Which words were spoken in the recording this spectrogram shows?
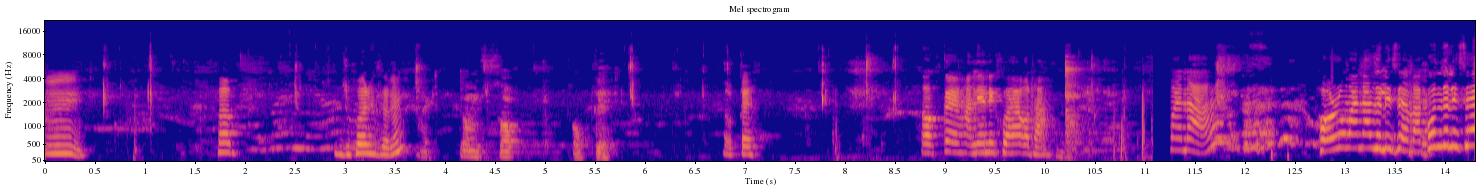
উম। চব জোখৰ হৈছে ন? একদম চব অ'কে। অ'কে। অ'কে সানি আনি খোৱাৰ কথা। মাইনা সৰু মাইনা জ্বলিছে বা কোন জ্বলিছে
